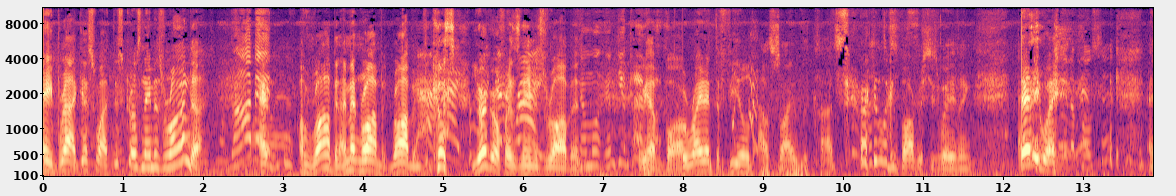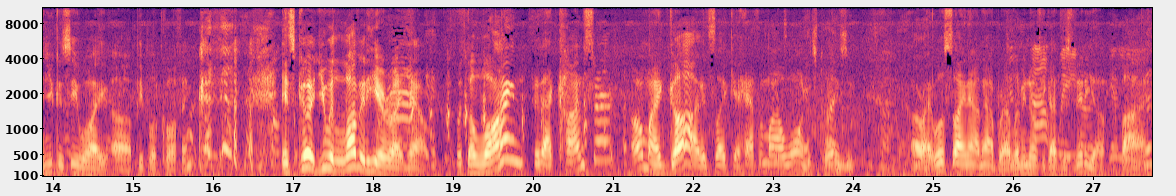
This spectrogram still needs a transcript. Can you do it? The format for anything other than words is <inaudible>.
Hey, Brad, guess what? This girl's name is Rhonda. Robin. And, uh, Robin. I meant Robin. Robin. Yeah, because right. your girlfriend's right. girlfriend's name is. Robin. No, We have. Barbara. We're right at the field outside of the concert. <laughs> Look at Barbara, she's waving. Anyway, and you can see why uh, people are coughing. <laughs> it's good. You would love it here right now. But the line to that concert, oh my God, it's like a half a mile long. It's crazy. All right, we'll sign out now, Brad. Let me know if you got this video. Bye.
